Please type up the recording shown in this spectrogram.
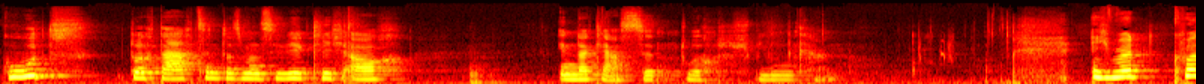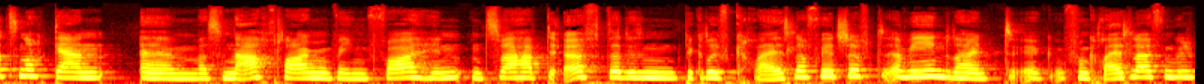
gut durchdacht sind, dass man sie wirklich auch in der Klasse durchspielen kann. Ich würde kurz noch gern ähm, was nachfragen wegen vorhin. Und zwar habt ihr öfter den Begriff Kreislaufwirtschaft erwähnt oder halt äh, von Kreisläufen ge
